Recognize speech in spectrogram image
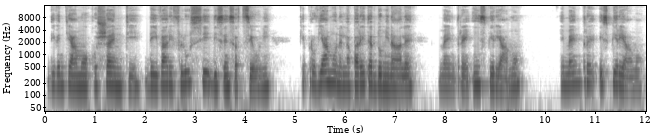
Diventiamo coscienti dei vari flussi di sensazioni che proviamo nella parete addominale mentre inspiriamo e mentre espiriamo.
